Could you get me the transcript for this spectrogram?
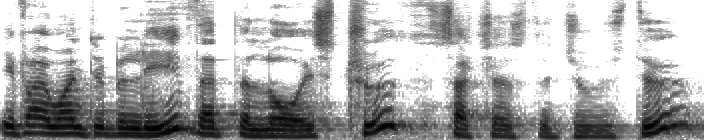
if I want to believe that the law is truth, such as the Jews do,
